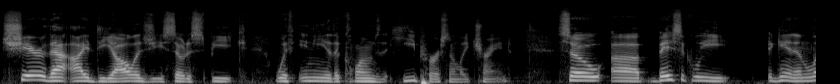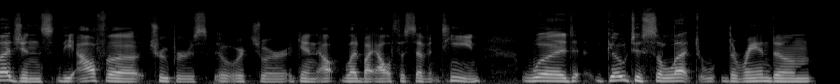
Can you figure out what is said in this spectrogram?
share that ideology, so to speak, with any of the clones that he personally trained. So uh, basically, again, in Legends, the Alpha troopers, which were, again, out, led by Alpha 17, would go to select the random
